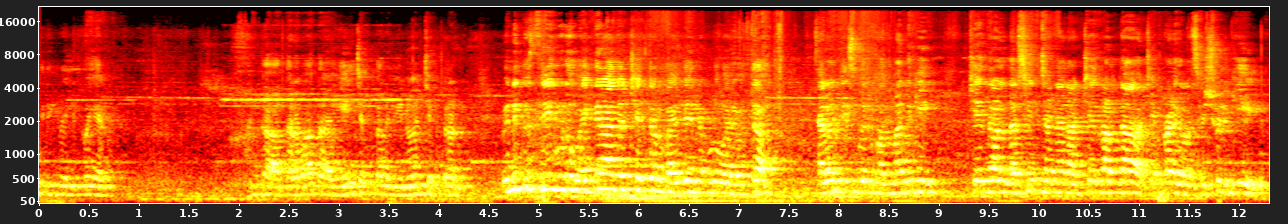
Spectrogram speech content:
తిరిగి వెళ్ళిపోయారు. ఇంకా ఆ తర్వాత ఏం చెప్తాను విను అని చెప్తాను వెనుక స్త్రీగుడు వైద్యనాథ క్షేత్రం బయలుదేరినప్పుడు వారి వద్ద సెలవు తీసుకొని కొంతమందికి క్షేత్రాలు దర్శించండి అని ఆ చెప్పాడు కదా శిష్యుడికి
